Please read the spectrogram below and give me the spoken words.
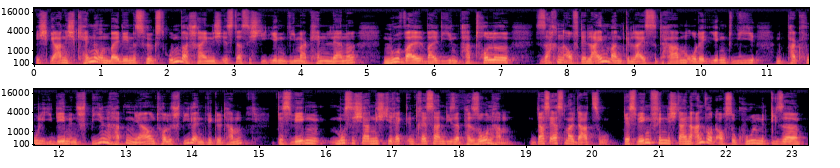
ich gar nicht kenne und bei denen es höchst unwahrscheinlich ist, dass ich die irgendwie mal kennenlerne, nur weil, weil die ein paar tolle Sachen auf der Leinwand geleistet haben oder irgendwie ein paar coole Ideen in Spielen hatten, ja, und tolle Spiele entwickelt haben. Deswegen muss ich ja nicht direkt Interesse an dieser Person haben. Das erstmal dazu. Deswegen finde ich deine Antwort auch so cool mit dieser,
